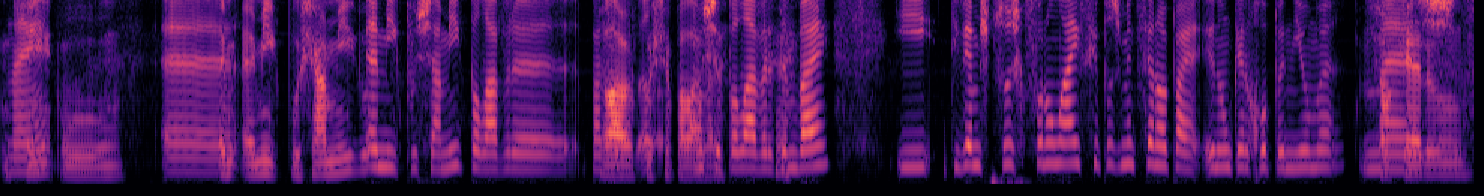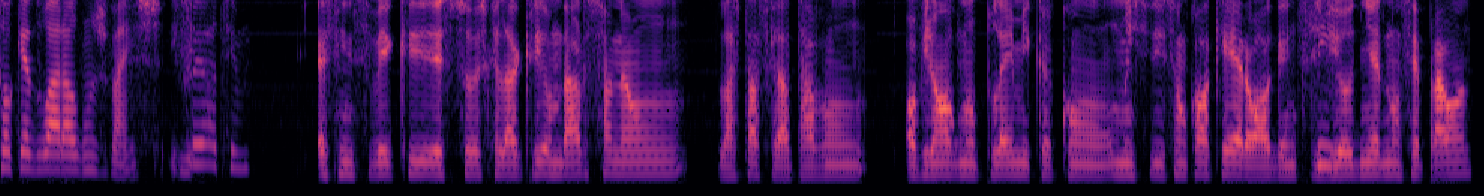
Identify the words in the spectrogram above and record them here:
não é? Sim, o. Uh, amigo puxa amigo. Amigo puxa amigo, palavra, passa, palavra puxa palavra. Puxa palavra também. E tivemos pessoas que foram lá e simplesmente disseram: Pá, eu não quero roupa nenhuma, mas só quero, só quero doar alguns bens. E foi e, ótimo. Assim se vê que as pessoas, se calhar, queriam dar, só não. Lá está, se calhar estavam. Ouviram alguma polémica com uma instituição qualquer ou alguém que desviou o dinheiro não sei para onde.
